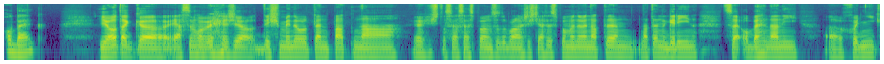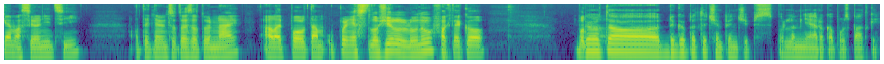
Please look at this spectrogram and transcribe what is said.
o bek. Jo, tak uh, já jsem ho, že jo, když minul ten pad na, ježiš, to si asi nespomenu, co to bylo na hřišti, já si vzpomenu na ten, na ten green, co je obehnaný uh, chodníkem a silnicí a teď nevím, co to je za turnaj, ale Paul tam úplně složil lunu, fakt jako Pod- Byl to DGPT Championships, podle mě rok a půl zpátky.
